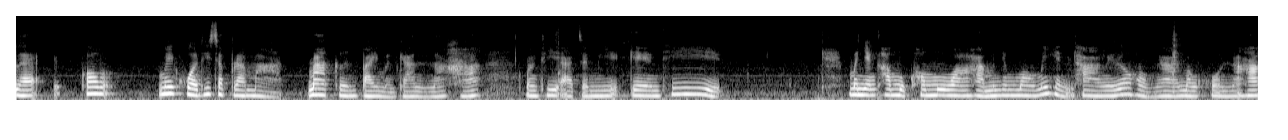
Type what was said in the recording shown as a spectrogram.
และก็ไม่ควรที่จะประมาทมากเกินไปเหมือนกันนะคะ บางทีอาจจะมีเกณฑ์ที่ มันยังขมุกขมัวค่ะ มันยังมองไม่เห็นทางในเรื่องของงานบางคนนะคะ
